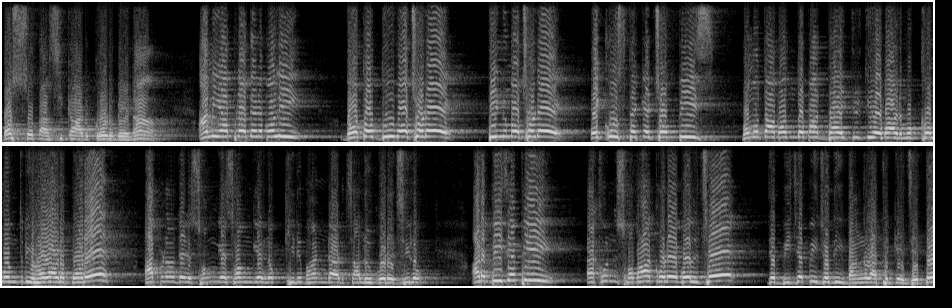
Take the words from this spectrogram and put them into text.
বশ্যতা স্বীকার করবে না। আমি আপনাদের বলি, গত দু বছরে, তিন বছরে একুশ থেকে চব্বিশ মমতা বন্দ্যোপাধ্যায় তৃতীয়বার মুখ্যমন্ত্রী হওয়ার পরে আপনাদের সঙ্গে সঙ্গে লক্ষ্মীর ভান্ডার চালু করেছিল। আর বিজেপি এখন সভা করে বলছে যে বিজেপি যদি বাংলা থেকে যেতে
